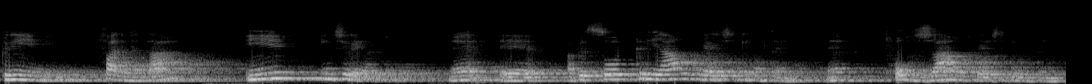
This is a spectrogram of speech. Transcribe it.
crime falimentar e indireto. Né? É, a pessoa criar um crédito que não tem, né? forjar um crédito que não tem.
